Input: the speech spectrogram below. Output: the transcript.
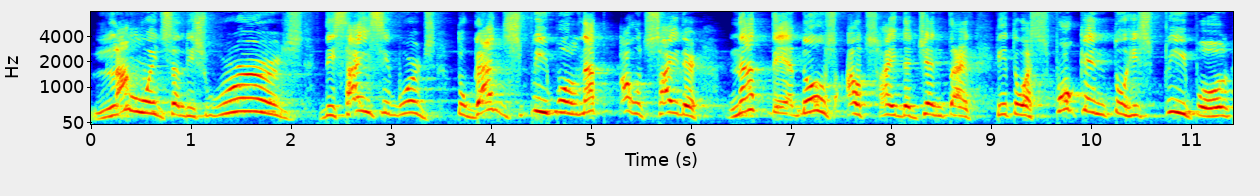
language and these words, decisive words to God's people, not outsider, not the, those outside the Gentiles. It was spoken to His people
